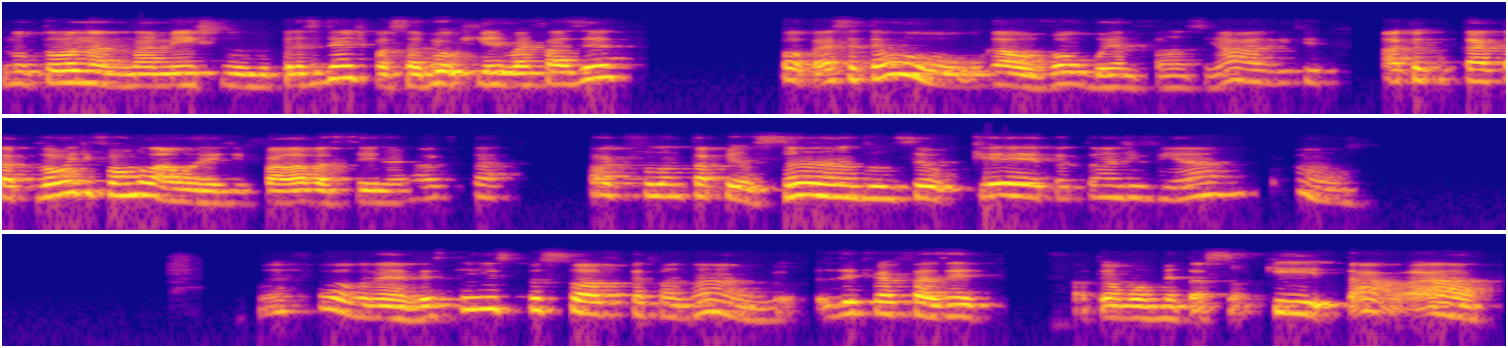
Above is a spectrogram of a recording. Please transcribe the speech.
não estou na, na, mente do, do presidente para saber o que ele vai fazer. Pô, parece até o, o Galvão Bueno falando assim, ah, que, ah, que o cara tá, principalmente de Fórmula 1, né? Ele falava assim, né? Ah, que, tá, ah, que fulano tá pensando, não sei o quê, tentando adivinhar. Não. É fogo, né? Às vezes tem esse pessoal que fica falando, ah, o presidente vai fazer até uma movimentação aqui e tal, ah,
